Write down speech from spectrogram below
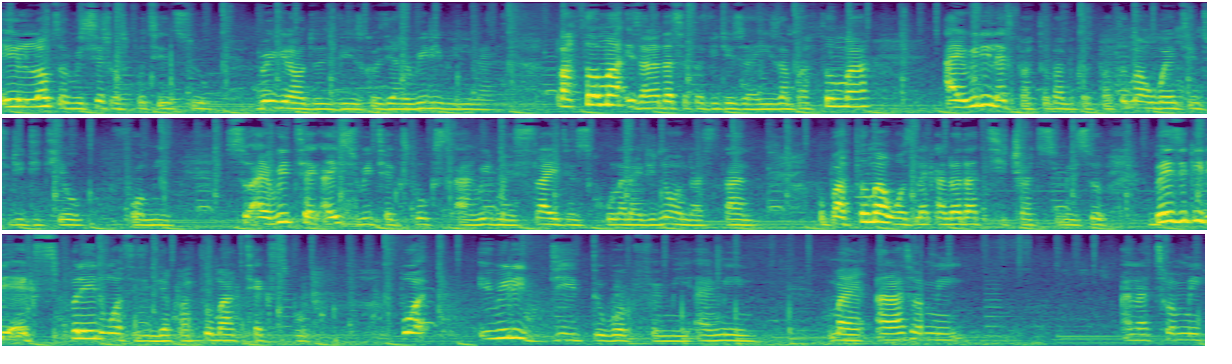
a lot of research was put into bringing out those videos because they are really really nice. Pathoma is another set of videos i use and pathoma i really like pathoma because pathoma went into the detail for me. So i read tech i used to read textbooks and read my slides in school and i did not understand. But pathoma was like another teacher to me. So basically they explain what is in their pathoma textbook. But it really did the work for me. I mean my anatomy anatomic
